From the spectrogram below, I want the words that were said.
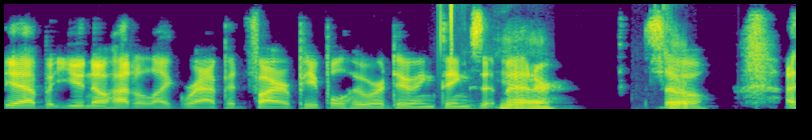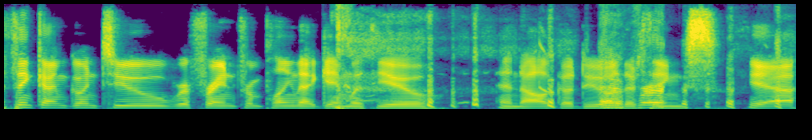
yeah, but you know how to like rapid fire people who are doing things that Yeah. matter. So I think I'm going to refrain from playing that game with you, and I'll go do other things. Yeah.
